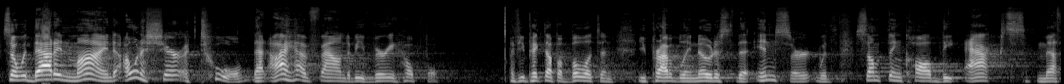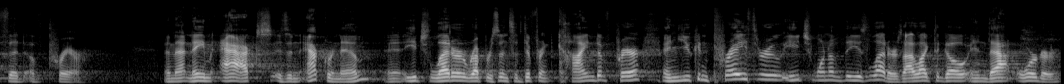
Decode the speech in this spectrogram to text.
So, with that in mind, I want to share a tool that I have found to be very helpful. If you picked up a bulletin, you probably noticed the insert with something called the ACTS method of prayer. And that name ACTS is an acronym. And each letter represents a different kind of prayer, and you can pray through each one of these letters. I like to go in that order.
